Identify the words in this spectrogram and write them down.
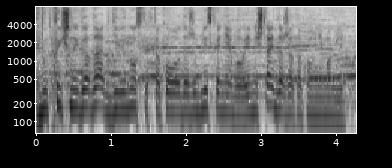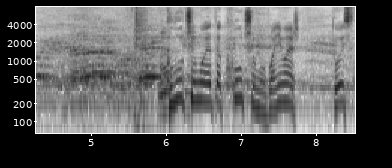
В 2000-х годах, в 90-х такого даже близко не было. И мечтать даже о таком не могли. К лучшему это к худшему, понимаешь? То есть,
